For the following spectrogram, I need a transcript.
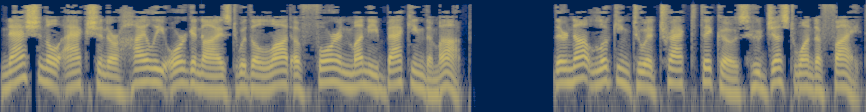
"...national action are highly organized with a lot of foreign money backing them up. They're not looking to attract thickos who just want a fight.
